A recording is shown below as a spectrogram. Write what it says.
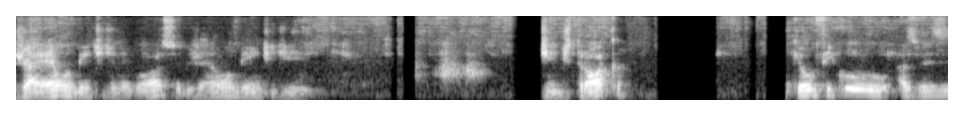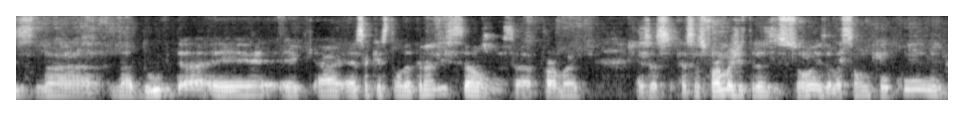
já é um ambiente de negócio, ele já é um ambiente de, de, de troca, que eu fico, às vezes, na, na dúvida é, é a, essa questão da transição, essa forma, essas, essas formas de transições, elas são um pouco,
